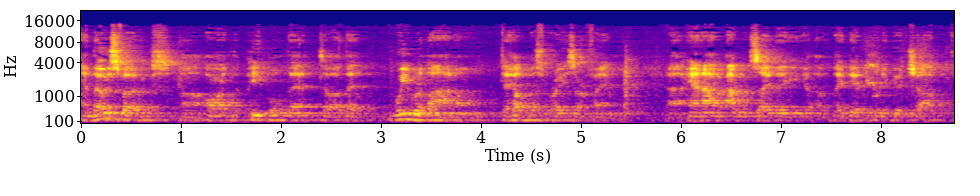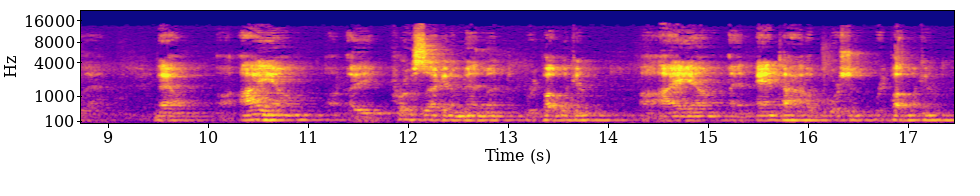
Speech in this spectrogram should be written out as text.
And those folks are the people that, that we rely on to help us raise our family. And I, I would say they, they did a pretty good job of that. Now, uh, I am uh, a pro-Second Amendment Republican. Uh, I am an anti-abortion Republican.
